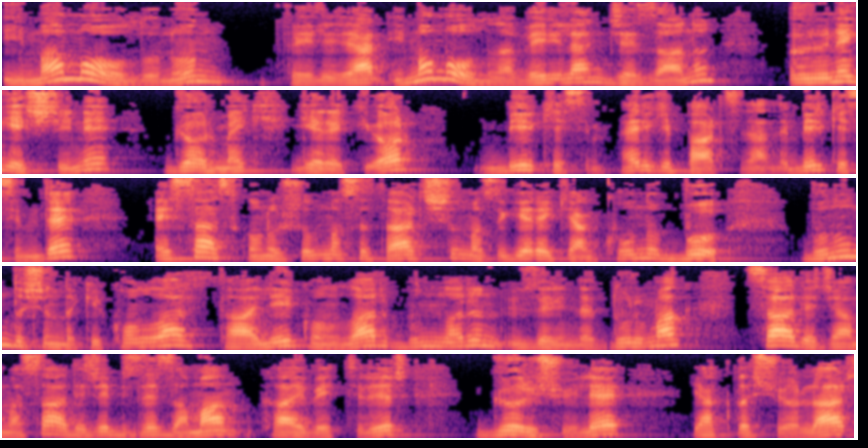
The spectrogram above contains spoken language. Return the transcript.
İmamoğlu'nun verilen İmamoğlu'na verilen cezanın önüne geçtiğini görmek gerekiyor. Bir kesim, her iki partiden de bir kesimde esas konuşulması, tartışılması gereken konu bu. Bunun dışındaki konular tali konular. Bunların üzerinde durmak sadece ama sadece bize zaman kaybettirir görüşüyle yaklaşıyorlar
